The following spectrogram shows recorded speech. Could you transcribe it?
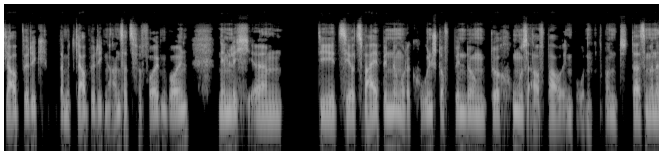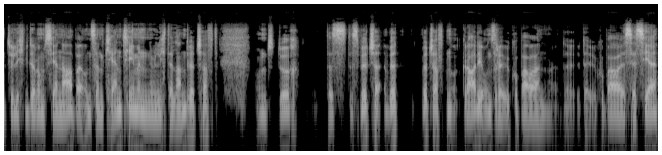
glaubwürdig, damit glaubwürdigen Ansatz verfolgen wollen, nämlich ähm, die CO2-Bindung oder Kohlenstoffbindung durch Humusaufbau im Boden. Und da sind wir natürlich wiederum sehr nah bei unseren Kernthemen, nämlich der Landwirtschaft. Und durch das, das Wirtschaft, Wirtschaften, gerade unsere Ökobauern. Der, der Ökobauer ist ja sehr,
